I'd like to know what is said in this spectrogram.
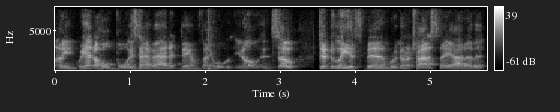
I mean, we had a whole boys have at it damn thing. Was- you know, and so typically it's been we're going to try to stay out of it,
